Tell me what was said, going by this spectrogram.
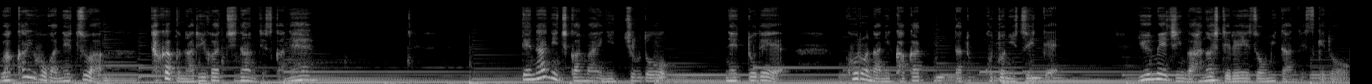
若い方が熱は高くなりがちなんですかね。で何日か前にちょうどネットでコロナにかかったことについて有名人が話している映像を見たんですけど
